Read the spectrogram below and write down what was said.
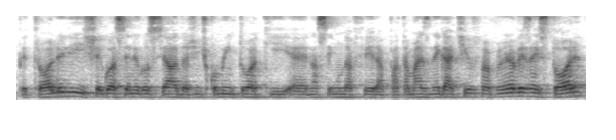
o petróleo ele chegou a ser negociado, a gente comentou aqui é, na segunda-feira, patamares negativos pela primeira vez na história.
